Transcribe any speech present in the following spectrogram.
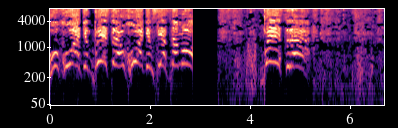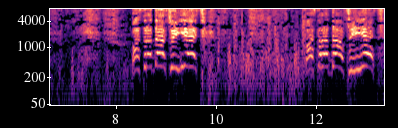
Уходим! Быстро уходим все с домов! Быстро! Пострадавшие есть! Пострадавшие есть!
